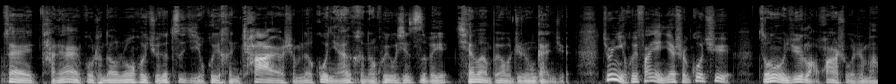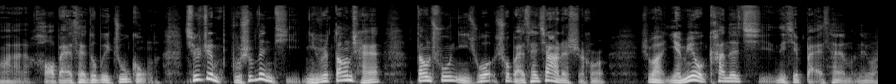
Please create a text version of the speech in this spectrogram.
在谈恋爱过程当中会觉得自己会很差呀什么的，过年可能会有些自卑，千万不要有这种感觉。就是你会发现一件事，过去总有一句老话说什么，好白菜都被猪拱了，其实这不是问题。你说当柴当初你说说白菜价的时候，是吧，也没有看得起那些白菜嘛，对吧？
